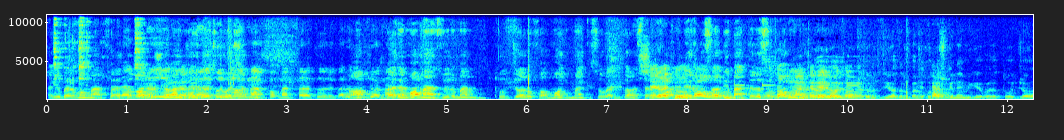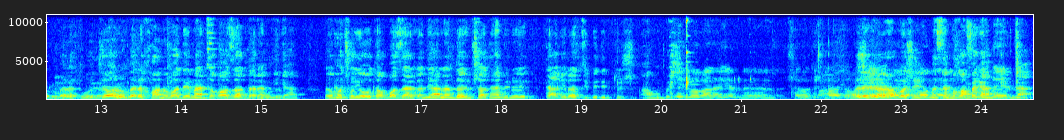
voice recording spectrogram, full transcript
اگه برای ما منفعت قابل توجهی برای داشته باشه منف- منفعت داره. برای برای منفعت ما. منظور من تجار و فا ما من که صحبت می‌کنم از طرف اقتصادی منطقه صحبت. منطقه دکتر زیاد برای خودش که نمیگه برای تجار و برای تجار و برای خانواده منطقه آزاد دارم میگم. ما چون یه اتاق بازرگانی الان داریم شاید همین رو تغییراتی بدیم توش همون بشه. واقعا اگر شرایطش معلوم بله باشه، مثلا می‌خوام بگم که نه.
